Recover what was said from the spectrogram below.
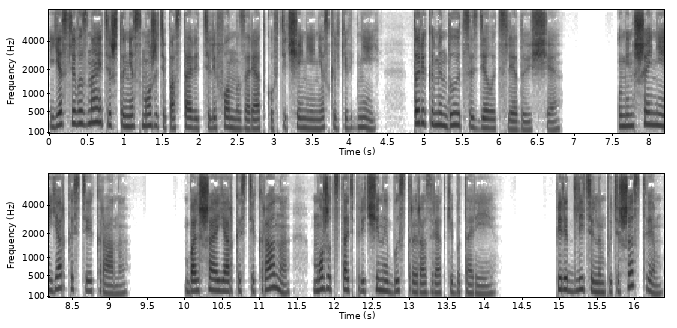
Если вы знаете, что не сможете поставить телефон на зарядку в течение нескольких дней, то рекомендуется сделать следующее. Уменьшение яркости экрана. Большая яркость экрана может стать причиной быстрой разрядки батареи. Перед длительным путешествием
